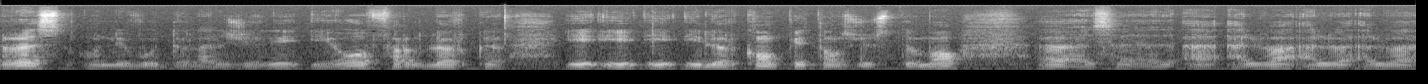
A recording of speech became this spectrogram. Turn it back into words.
restent au niveau de l'Algérie et offrent leurs et, et, et, leurs compétences justement. Euh, elle, va, elle, va,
